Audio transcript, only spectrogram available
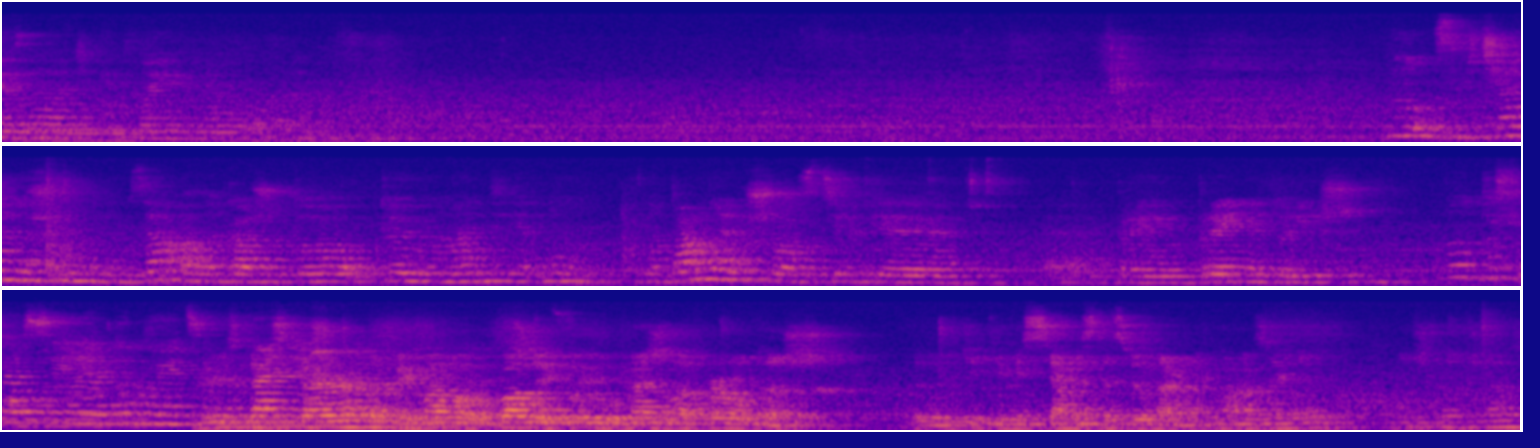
я знала тільки твої ім'я. Ну, звичайно, що ми не взяв, але кажу, то той момент я, ну, напевно, якщо стільки прийнято рішення. Ну, до сесії, я думаю, це Львівська питання, міська рада приймала ухвалу, якою обмежила продаж е, тільки місцями стаціонарних магазинів в нічний час.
